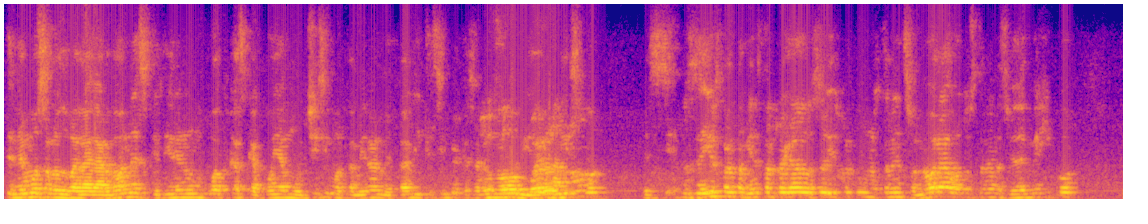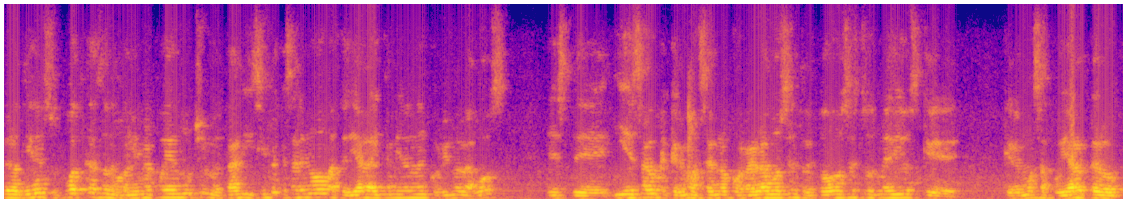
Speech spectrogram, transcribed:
tenemos a los Balagardones que tienen un podcast que apoya muchísimo también al metal y que siempre que sale un nuevo video disco, es- pues ellos están- también están regados, unos están en Sonora, otros están en la Ciudad de México, pero tienen su podcast donde también me apoyan mucho el metal y siempre que sale nuevo material ahí también andan corriendo la voz. Este, y es algo que queremos hacer, ¿no? Correr la voz entre todos estos medios que queremos apoyar, pero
